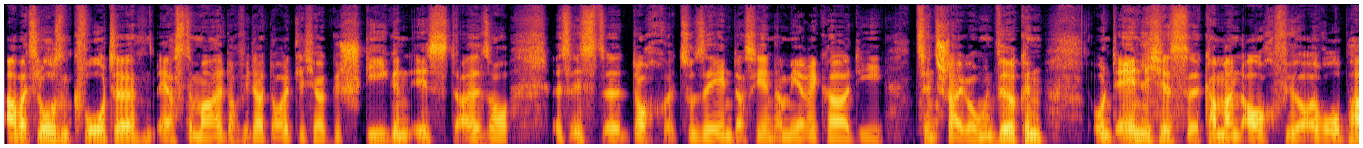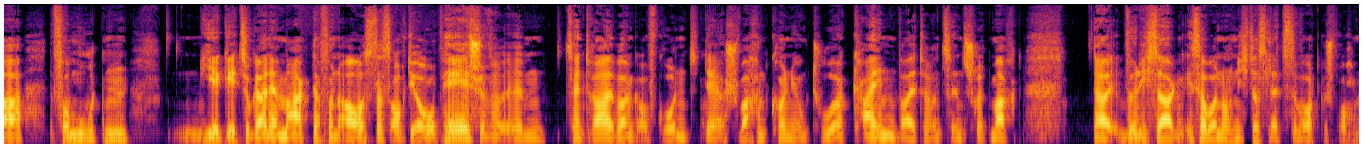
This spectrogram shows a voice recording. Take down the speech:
Arbeitslosenquote erste Mal doch wieder deutlicher gestiegen ist. Also es ist äh, doch zu sehen, dass hier in Amerika die Zinssteigerungen wirken. Und ähnliches äh, kann man auch für Europa vermuten. Hier geht sogar der Markt davon aus, dass auch die europäische ähm, Zentralbank aufgrund der schwachen Konjunktur keinen weiteren Zinsschritt macht da würde ich sagen, ist aber noch nicht das letzte Wort gesprochen.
